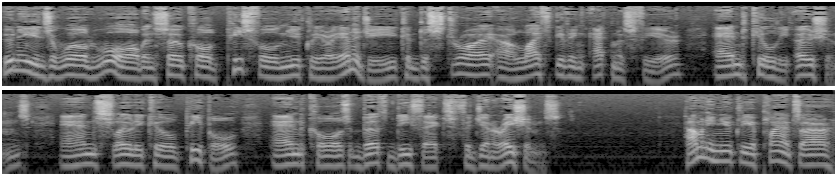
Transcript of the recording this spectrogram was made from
Who needs a world war when so called peaceful nuclear energy can destroy our life giving atmosphere and kill the oceans and slowly kill people and cause birth defects for generations? How many nuclear plants are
